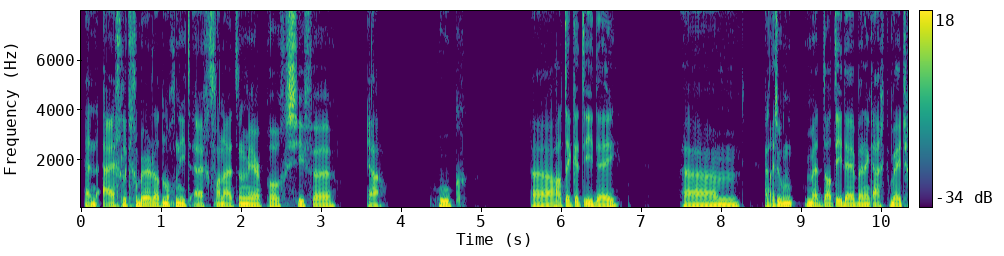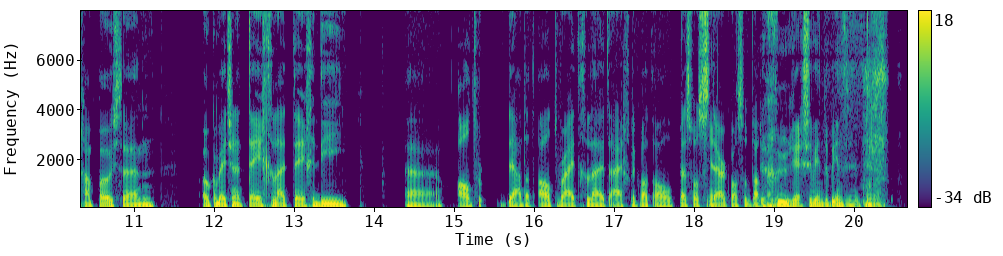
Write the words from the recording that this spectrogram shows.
En eigenlijk gebeurde dat nog niet echt vanuit een meer progressieve ja, hoek. eh, had ik het idee. Ehm, en toen met dat idee ben ik eigenlijk een beetje gaan posten. En ook een beetje een tegengeluid tegen die eh, alt, ja, dat alt-right geluid eigenlijk, wat al best wel sterk was op dat De moment. guurrechtse wind op internet. Ja.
